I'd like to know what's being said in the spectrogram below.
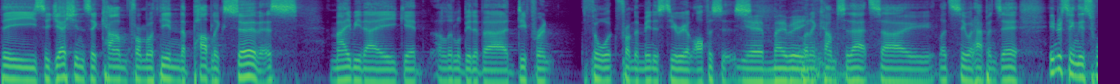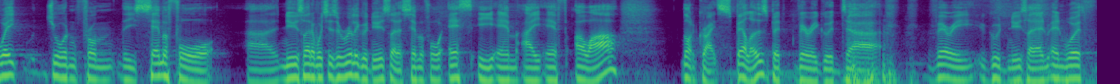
the suggestions that come from within the public service, maybe they get a little bit of a different thought from the ministerial offices Yeah, maybe. when it comes to that. So let's see what happens there. Interesting this week, Jordan, from the Semafor uh, newsletter, which is a really good newsletter, Semafor, S E M A F O R. Not great spellers, but very good, uh, very good newsletter and, and worth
